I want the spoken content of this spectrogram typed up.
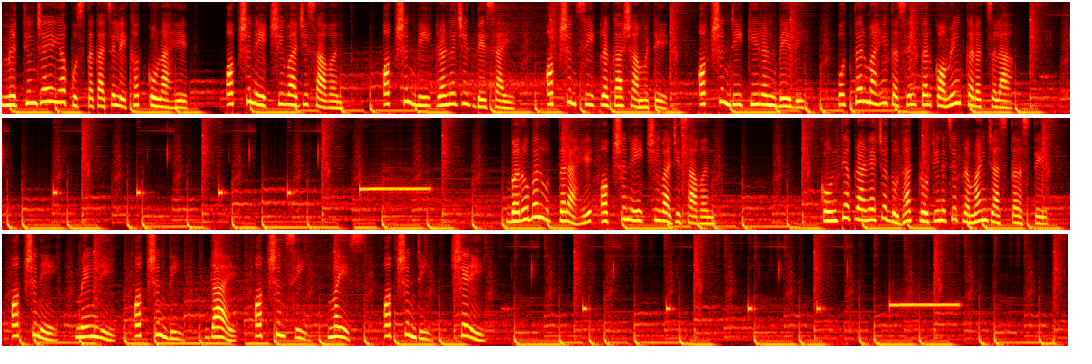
मृत्युंजय या पुस्तकाचे लेखक कोण आहेत? ऑप्शन एक Shivaji Sawant. Option B Ranjit Desai. Option C Prakash Amte. Option D Kiran Bedi. उत्तर माहीत असेल तर कॉमेंट करत चला. बरोबर उत्तर आहे ऑप्शन एक शिवाजी सावंत. कोणत्या प्राण्याच्या दुधात प्रोटीनचे प्रमाण जास्त असते? ऑप्शन ए मेंढी. ऑप्शन बी गाय ऑप्शन सी म्हैस ऑप्शन डी शेळी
